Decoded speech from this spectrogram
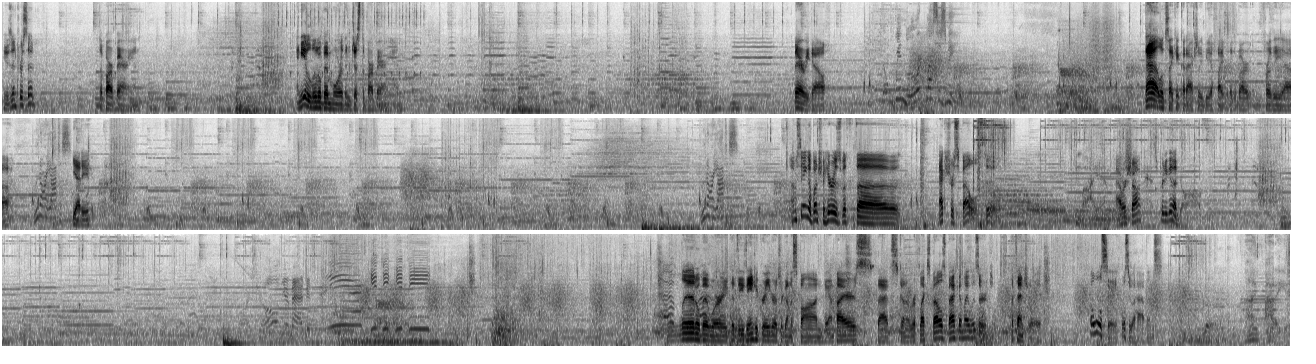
Who's interested? The Barbarian. I need a little bit more than just the Barbarian. There we go. The Wind Lord blesses me. That looks like it could actually be a fight for the bar for the uh. Yeti. Seeing a bunch of heroes with uh, extra spells too. Power shock. It's pretty good. Because these ancient graveyards are gonna spawn vampires. That's gonna reflect spells back at my wizard, potentially. But we'll see. We'll see what happens. I'm out of here.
